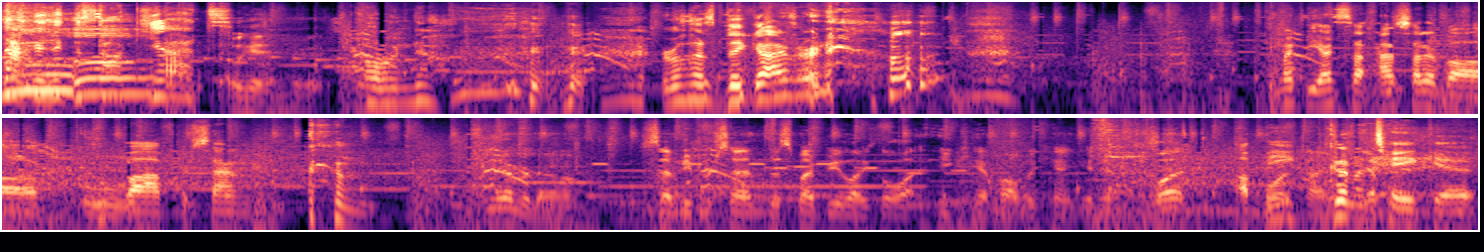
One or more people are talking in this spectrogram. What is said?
Not gonna stock yet. okay. Oh no! Earl has big eyes right now. he might be outside, outside of uh, Koopa percent. You never know. 70%. This might be like the la- he can't probably can't get hit. What? I'll be time. gonna Yep. take it.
